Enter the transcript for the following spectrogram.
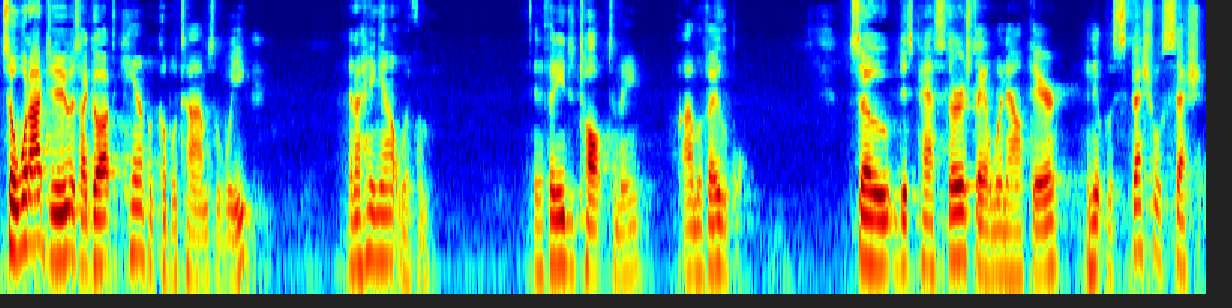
So what I do is I go out to camp a couple times a week, and I hang out with them. And if they need to talk to me, I'm available. So this past Thursday, I went out there and it was special session.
